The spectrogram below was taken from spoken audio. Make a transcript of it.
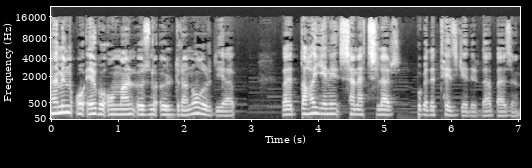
həmin o ego onların özünü öldürən olur deyə və daha yeni sənətçilər bu qədər tez gedir də bəzən.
